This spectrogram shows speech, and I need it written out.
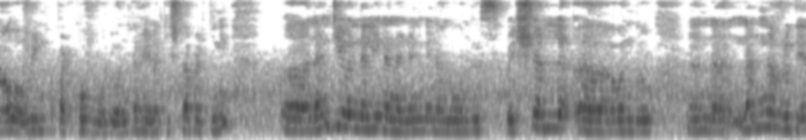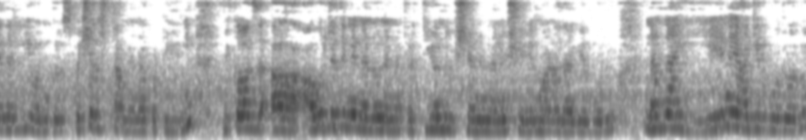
ನಾವು ಅವರಿಂದ ಪಡ್ಕೋಬೋದು ಅಂತ ಹೇಳಕ್ಕೆ ಇಷ್ಟಪಡ್ತೀನಿ. ನನ್ನ ಜೀವನದಲ್ಲಿ ನನ್ನ ಅಣ್ಣನಿಗೆ ನಾನು ಒಂದು ಸ್ಪೆಷಲ್ ಒಂದು ನನ್ನ ಹೃದಯದಲ್ಲಿ ಒಂದು ಸ್ಪೆಷಲ್ ಸ್ಥಾನನ ಕೊಟ್ಟಿದ್ದೀನಿ. ಬಿಕಾಸ್ ಅವ್ರ ಜೊತೆನೇ ನಾನು ನನ್ನ ಪ್ರತಿಯೊಂದು ವಿಷಯನೂ ನಾನು ಶೇರ್ ಮಾಡೋದಾಗಿರ್ಬೋದು. ನನ್ನ ಏನೇ ಆಗಿರ್ಬೋದು ಅದು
